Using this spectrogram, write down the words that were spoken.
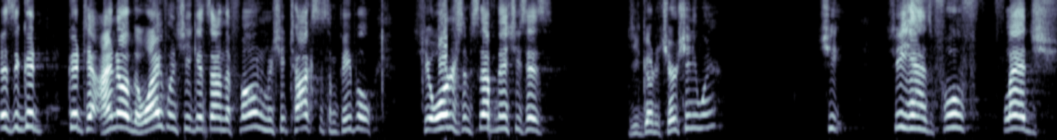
it's a good good time. I know the wife when she gets on the phone, when she talks to some people, she orders some stuff, and then she says, Do you go to church anywhere? She she has full fledged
